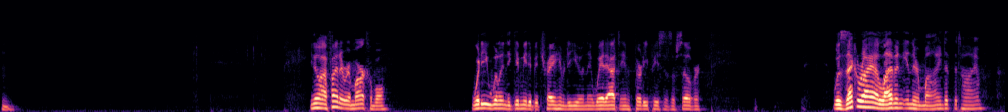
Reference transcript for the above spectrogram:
Hmm. You know, I find it remarkable. What are you willing to give me to betray him to you? And they weighed out to him 30 pieces of silver. Was Zechariah 11 in their mind at the time?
